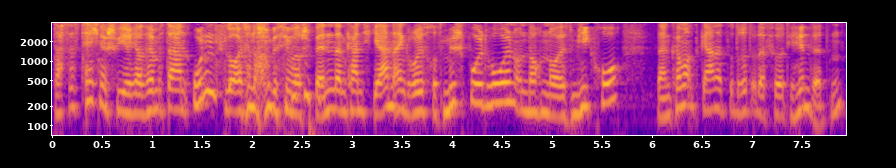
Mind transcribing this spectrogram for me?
Das ist technisch schwierig. Also wenn bis dahin uns Leute noch ein bisschen was spenden, dann kann ich gerne ein größeres Mischpult holen und noch ein neues Mikro. Dann können wir uns gerne zu dritt oder viert hier hinsetzen.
